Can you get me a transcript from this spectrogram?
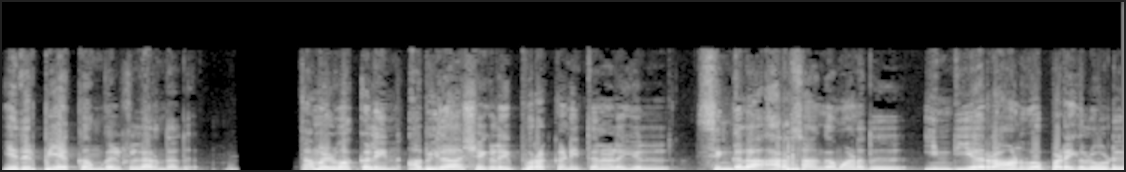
எதிர்ப்பியக்கங்கள் கிளர்ந்தது. தமிழ் மக்களின் அபிலாஷைகளை புறக்கணித்த நிலையில் சிங்கள அரசாங்கமானது இந்திய இராணுவ படைகளோடு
